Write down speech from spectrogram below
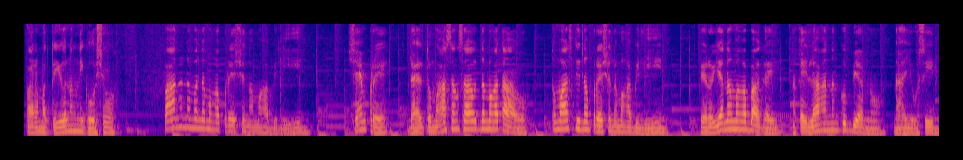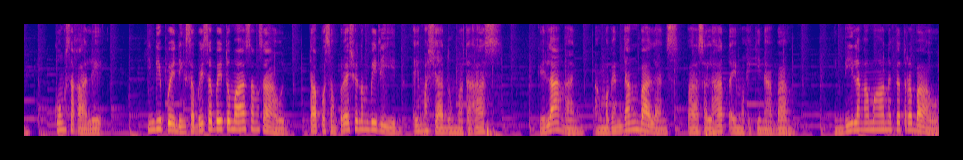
para magtayo ng negosyo. Paano naman ang mga presyo ng mga bilihin? Siyempre, dahil tumaas ang sahod ng mga tao, tumaas din ang presyo ng mga bilihin. Pero yan ang mga bagay na kailangan ng gobyerno na ayusin, kung sakali. Hindi pwedeng sabay-sabay tumaas ang sahod tapos ang presyo ng bilihin ay masyadong mataas. Kailangan ang magandang balance para sa lahat ay makikinabang. Hindi lang ang mga nagtatrabaho,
